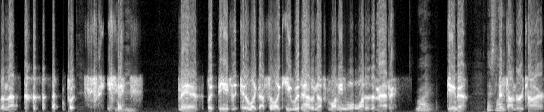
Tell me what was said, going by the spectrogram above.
than that, but man, but he's like I feel like he would have enough money. Well, why does it matter? Right. You know, That's like it's time to retire.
